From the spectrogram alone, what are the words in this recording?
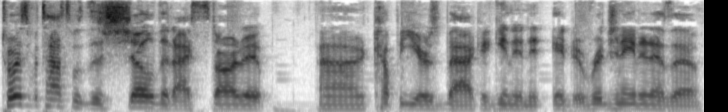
Toys for Tots was the show that I started uh, a couple years back. Again, it, it originated as a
